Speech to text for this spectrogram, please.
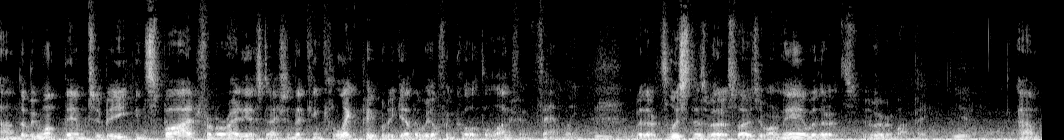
um, that we want them to be inspired from a radio station that can collect people together. We often call it the Light FM family, whether it's listeners, whether it's those who are on air, whether it's whoever it might be. Yeah. Um,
